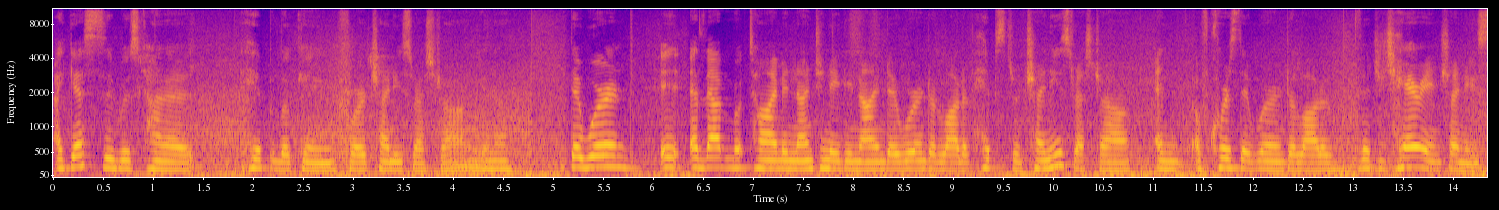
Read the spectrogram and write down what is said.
I guess it was kind of hip looking for a Chinese restaurant, you know. There weren't, at that time in 1989, there weren't a lot of hipster Chinese restaurants, and of course, there weren't a lot of vegetarian Chinese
